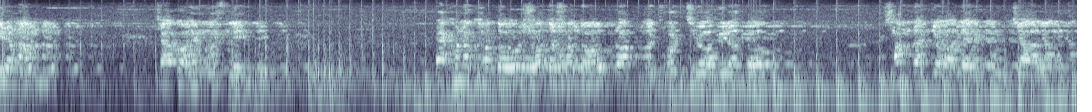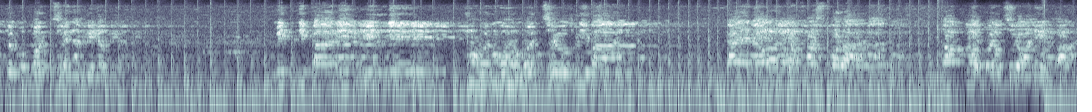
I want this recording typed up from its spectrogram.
শিরোনাম চাগলে মুসলিম এখনও ক্ষত শত শত রক্ত ঝরছে অবিরত সাম্রাজ্যবাদের হচ্ছে না বিরত হচ্ছে অগ্নিবাণ গায়ে হচ্ছে অনির্বাণ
